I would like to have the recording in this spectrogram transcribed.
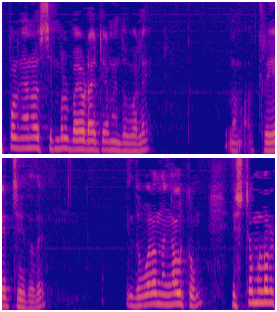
ഇപ്പോൾ ഞാനൊരു സിമ്പിൾ ബയോഡാറ്റയാണ് ഇതുപോലെ ക്രിയേറ്റ് ചെയ്തത്. ഇതുപോലെ നിങ്ങൾക്കും ഇഷ്ടമുള്ളൊരു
